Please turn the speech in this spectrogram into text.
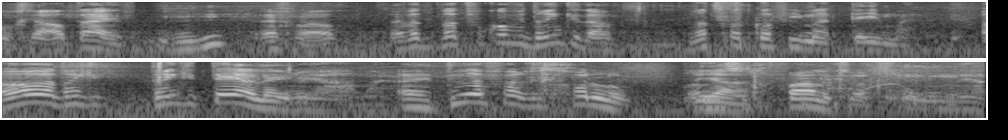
Volg je altijd. Mhm. Echt wel. Wat, wat voor koffie drink je dan? Wat voor koffie maar thee man. Oh, drink je, drink je thee alleen? Ja man. Hey, doe even een gordel op. Anders Ja. is het gevaarlijk zo. Ja,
